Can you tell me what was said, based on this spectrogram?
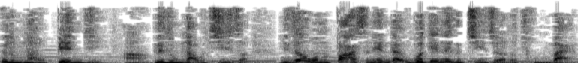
那种老编辑啊那种老记者，你知道我们八十年代我对那个记者的崇拜，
